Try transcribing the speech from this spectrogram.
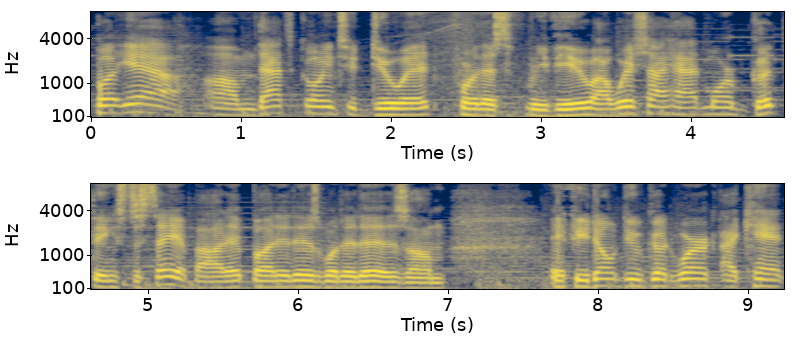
But yeah, um, that's going to do it for this review. I wish I had more good things to say about it, but it is what it is. Um, if you don't do good work, I can't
